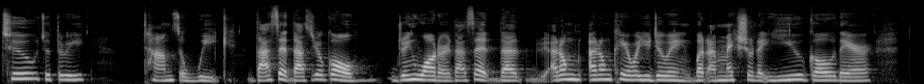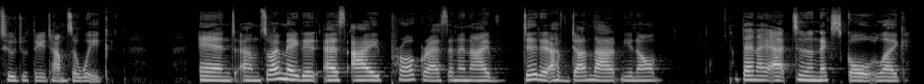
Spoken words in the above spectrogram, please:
two to three times a week. That's it. That's your goal. Drink water. That's it. That I don't I don't care what you're doing, but I make sure that you go there two to three times a week. And um, so I made it as I progress, and then I've did it. I've done that. You know, then I add to the next goal like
